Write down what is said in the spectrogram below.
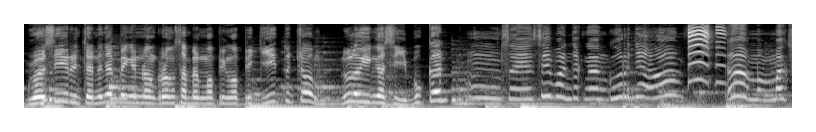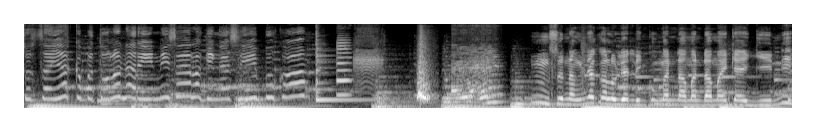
gue sih rencananya pengen nongkrong sambil ngopi-ngopi gitu, Cong. Lu lagi nggak sibuk kan? Hmm, saya sih banyak nganggurnya Om. Eh, mak- maksud saya kebetulan hari ini saya lagi nggak sibuk Om. Hmm, senangnya kalau lihat lingkungan damai-damai kayak gini.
